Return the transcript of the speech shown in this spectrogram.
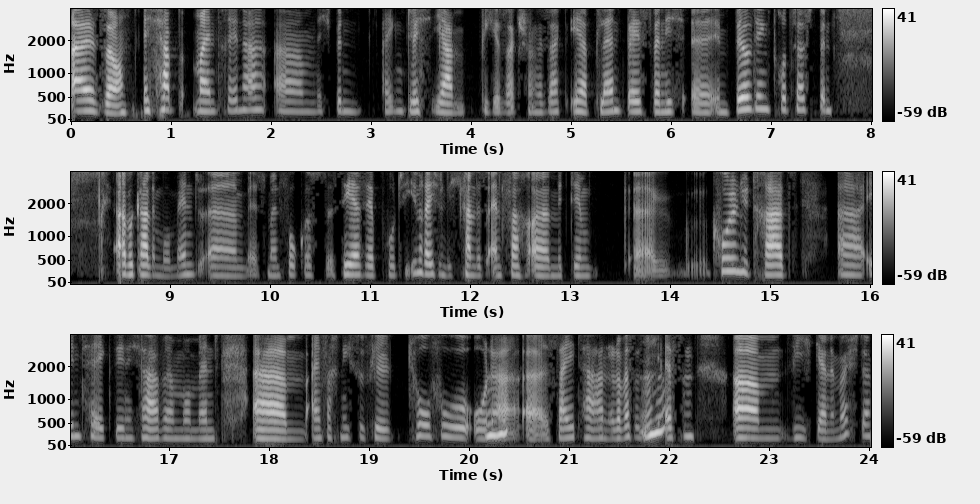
Also, ich habe meinen Trainer, ähm, ich bin eigentlich, ja, wie gesagt, schon gesagt, eher plant-based, wenn ich äh, im Building-Prozess bin. Aber gerade im Moment ähm, ist mein Fokus sehr, sehr proteinreich und ich kann das einfach äh, mit dem äh, Kohlenhydrat äh, Intake, den ich habe im Moment, ähm, einfach nicht so viel Tofu oder mhm. äh, Seitan oder was weiß mhm. ich essen, ähm, wie ich gerne möchte.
